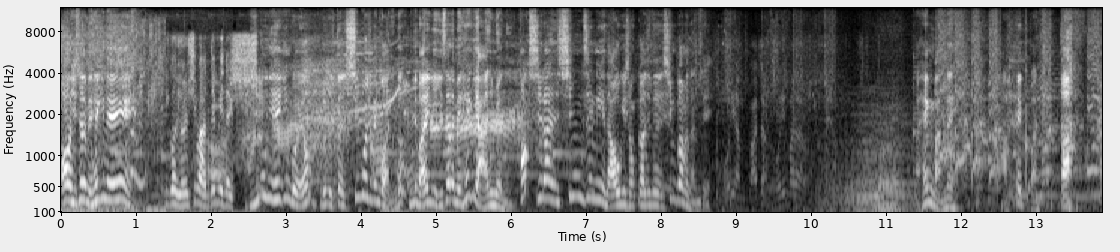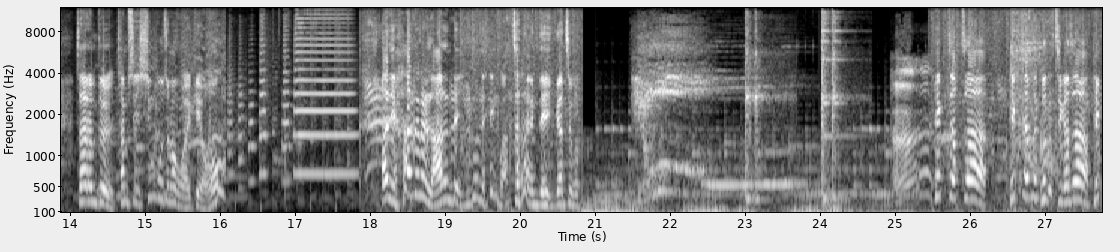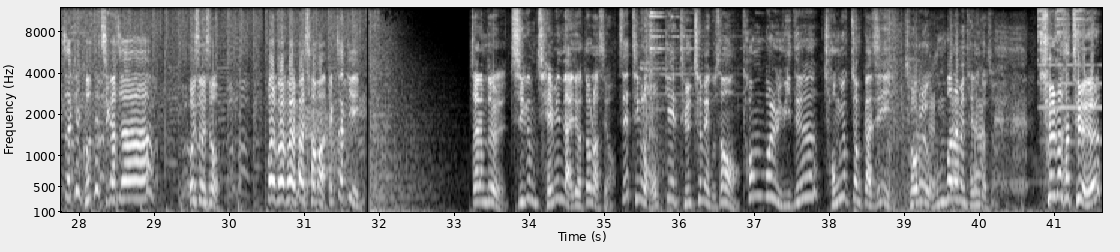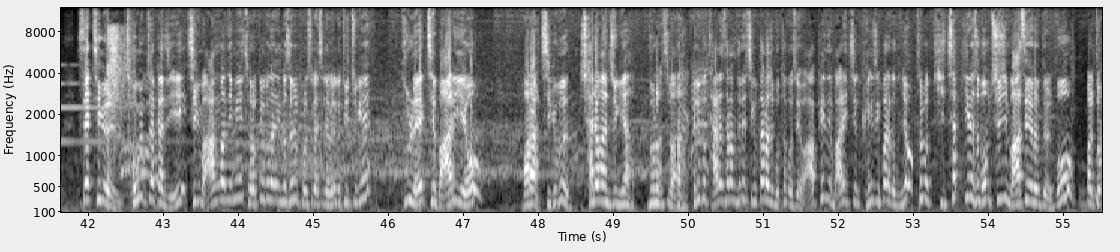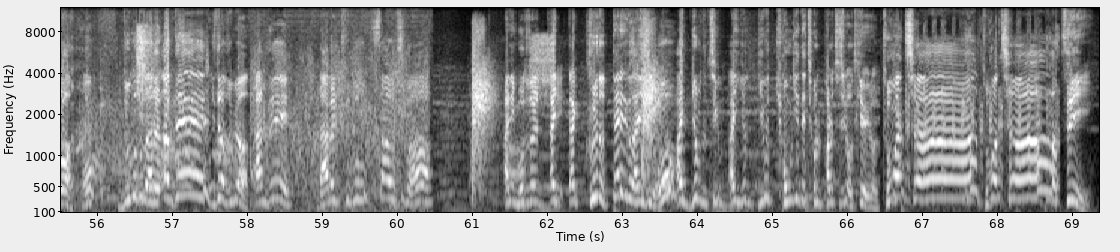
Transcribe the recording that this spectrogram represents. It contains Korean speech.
아 이 사람이 핵이네 이거 열심히 안 됩니다. 이분이 핵인 거예요? 그럼 일단 신고해야 되는 거 아닌가? 근데 만약에 이 사람이 핵이 아니면 확실한 심증이 나오기 전까지는 신고하면 안돼. 아 핵 맞네 아 핵 맞네 아자 여러분들 잠시 신고 좀 하고 갈게요 아니 하드를 나는데 이거는 핵 맞잖아 근데 인간적으로 핵 잡자 핵 잡는 컨텐츠 가자 핵 잡기 컨텐츠 가자 어딨어 어딨어? 빨리 빨리 빨리 빨리 잡아. 핵 잡기. 자 여러분들 지금 재밌는 아이디어가 떠올랐어요. 세팅을 어깨에 들쳐매고서 Tumbleweed 정육점까지 저를 운반하면 되는 거죠. 출발 하트! 세팅을 정육점까지. 지금 악마님이 저를 끌고 다니는 것을 볼 수가 있습니다. 그리고 뒤쪽에 블랙 제 말이에요 말아 지금은 촬영한 중이야. 놀라지 마라. 그리고 다른 사람들은 지금 따라오지 못하고 있어요. 앞에 있는 말이 지금 굉장히 빠르거든요? 설마 기찻길에서 멈추지 마세요 여러분들. 어? 빨리 돌아와. 어? 누구도 나를 안돼! 이 사람 누구야? 안돼! 나를 두고 싸우지 마. 아니 모두들 아니, 아니 그래도 때리고 다니지. 어? 아니 여러분들 지금 아니 이거, 경기인데 저를 바로 쳐주면 어떡해요 이런. 도망쳐! 도망쳐! 3 2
